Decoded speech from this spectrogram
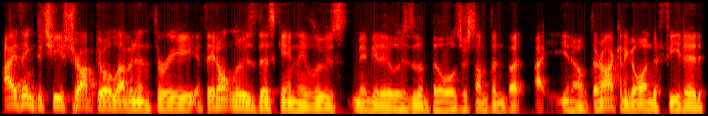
I think the Chiefs drop to 11 and 3. If they don't lose this game, they lose maybe they lose to the Bills or something, but I, you know, they're not going to go undefeated.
